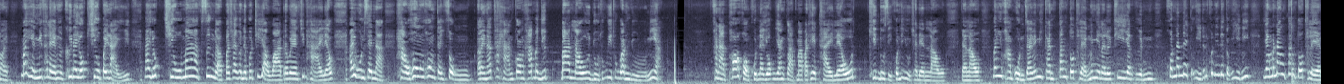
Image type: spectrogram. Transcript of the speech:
หน่อย ไม่เห็นมีแถลงคือนายกชิวไปไหน นายกชิวมากซึ่งแบบประชาชนในพื้นที่อย่าหวาดระแวงชิบหายแล้ว ไอ้วุนเซนน่ะเห่าห้องห้องใจส่งอะไรนะ ทหารกองทัพมายึดบ้านเราอยู่ทุกวี่ทุกวันอยู่เนี่ย ขนาดพ่อของคุณนายกยังกลับมาประเทศไทยแล้ว คิดดูสิคนที่อยู่ชายแดนเรา อย่างเราไม่มีความอุ่นใจไม่มีการตั้งโต๊ะแถลงไม่มีอะไรเลยที่อย่างอื่น คนนั้นได้เก้าอี้นั้นคนนี้ได้เก้าอี้นี่ยังมานั่งตั้งโต๊ะแถลง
